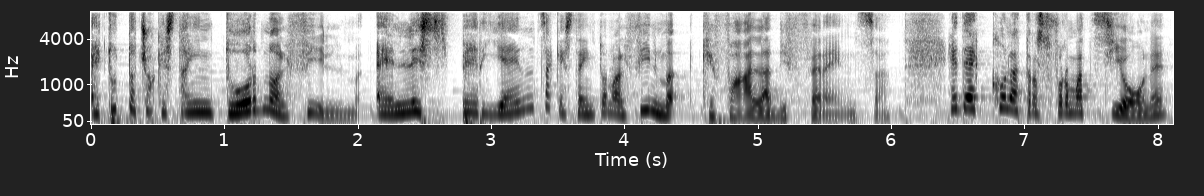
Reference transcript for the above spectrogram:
è tutto ciò che sta intorno al film, è l'esperienza che sta intorno al film che fa la differenza. Ed ecco la trasformazione,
